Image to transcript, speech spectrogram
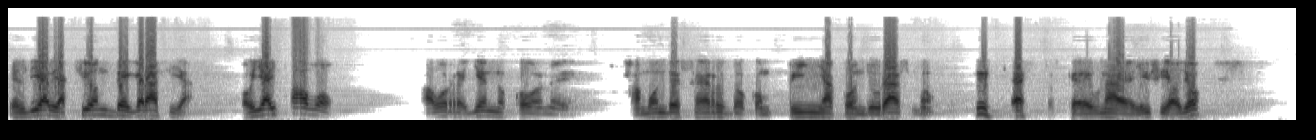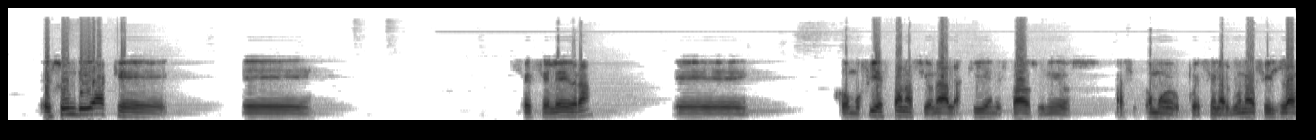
el Día de Acción de Gracia. Hoy hay pavo, pavo relleno con eh, jamón de cerdo, con piña, con durazno. Esto es una delicia, yo es un día que eh, se celebra eh, como fiesta nacional aquí en Estados Unidos, así como pues en algunas islas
